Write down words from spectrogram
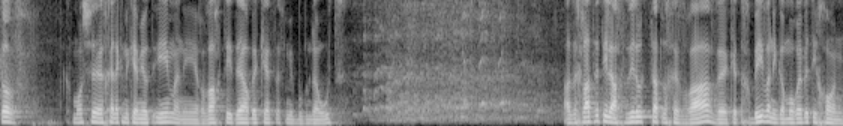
טוב, כמו שחלק מכם יודעים, אני הרווחתי די הרבה כסף מבובנאות. אז החלטתי להחזיר קצת לחברה, וכתחביב אני גם מורה בתיכון.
